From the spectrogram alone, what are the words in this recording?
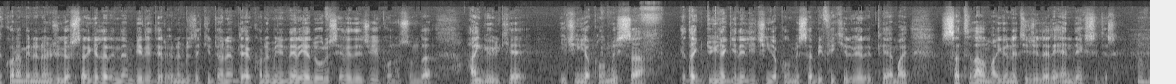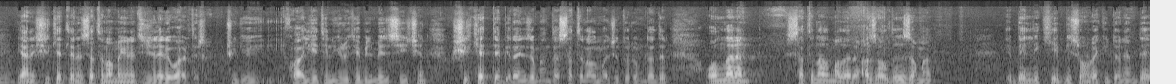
ekonominin öncü göstergelerinden biridir. Önümüzdeki dönemde ekonominin nereye doğru seyredeceği konusunda hangi ülke için yapılmışsa ya da dünya geneli için yapılmışsa bir fikir verir. PMI satın alma yöneticileri endeksidir. Yani şirketlerin satın alma yöneticileri vardır. Çünkü faaliyetini yürütebilmesi için şirket de bir aynı zamanda satın almacı durumdadır. Onların satın almaları azaldığı zaman e, belli ki bir sonraki dönemde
